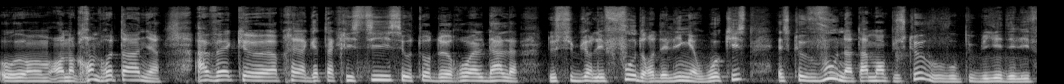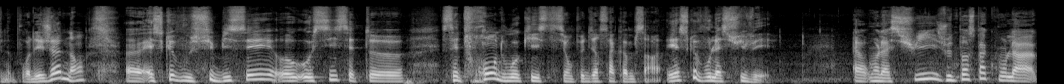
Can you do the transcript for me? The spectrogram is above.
en, Grande-Bretagne avec euh, après Agatha Christie, c'est autour de Roald Dahl de subir les foudres des lignes wokistes. Est-ce que vous, notamment, puisque vous, vous publiez des livres pour les jeunes, hein, euh, est-ce que vous subissez aussi cette euh, cette fronde wokiste, si on peut dire ça comme ça? Et est-ce que vous la suivez? On la suit. Je ne pense pas qu'on la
